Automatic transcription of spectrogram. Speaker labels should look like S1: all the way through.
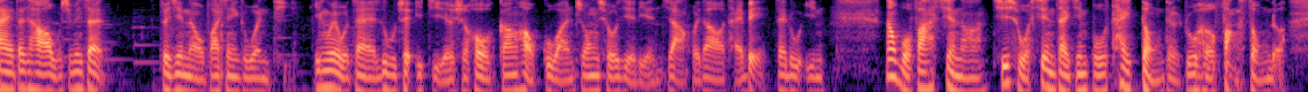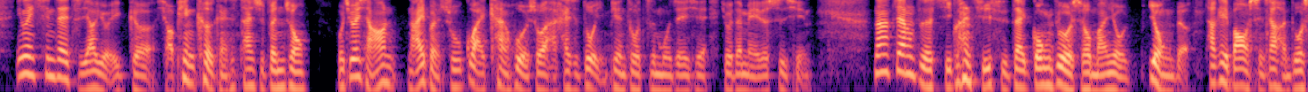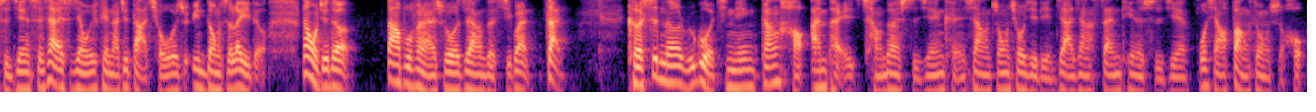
S1: 嗨，大家好，我是 Vincent。最近呢，我发现一个问题，因为我在录这一集的时候，刚好过完中秋节连假，回到台北在录音。那我发现呢、其实我现在已经不太懂得如何放松了，因为现在只要有一个小片刻，可能是三十分钟，我就会想要拿一本书过来看，或者说还开始做影片、做字幕这一些有的没的事情。那这样子的习惯，其实在工作的时候蛮有用的，它可以帮我省下很多时间，省下来时间我就可以拿去打球或者运动之类的。那我觉得。大部分来说，这样子的习惯赞。可是呢，如果今天刚好安排长段时间，可能像中秋节连假这样三天的时间，我想要放松的时候，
